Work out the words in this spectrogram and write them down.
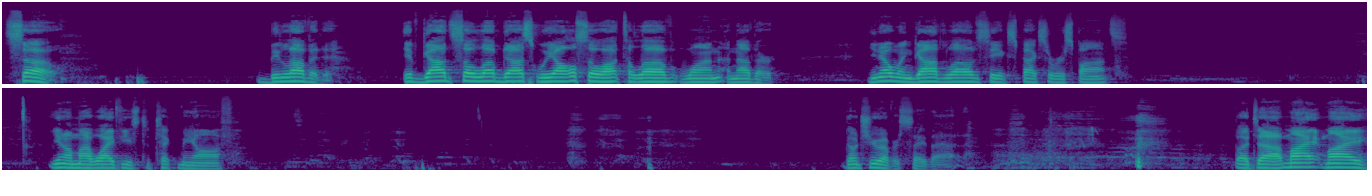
So, beloved, if God so loved us, we also ought to love one another. You know, when God loves, he expects a response. You know, my wife used to tick me off. Don't you ever say that. but uh, my, my,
